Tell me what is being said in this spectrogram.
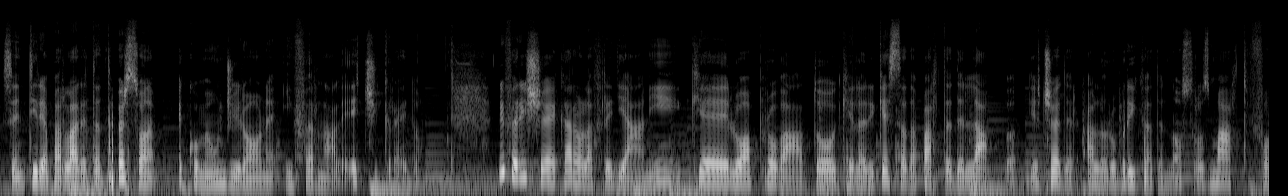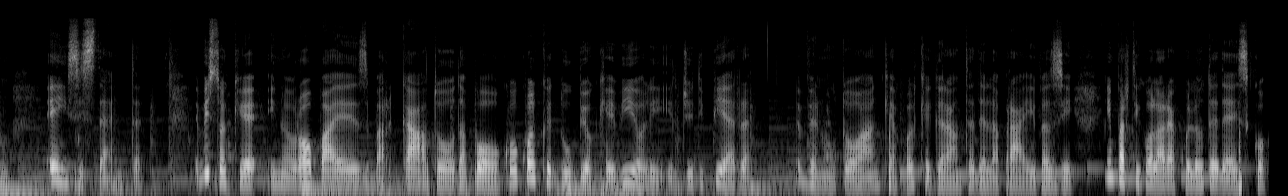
sentire parlare tante persone è come un girone infernale e ci credo. Riferisce Carola Frediani che lo ha provato, che la richiesta da parte dell'app di accedere alla rubrica del nostro smartphone è insistente e visto che in Europa è sbarcato da poco, qualche dubbio che violi il GDPR è venuto anche a qualche garante della privacy, in particolare a quello tedesco,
